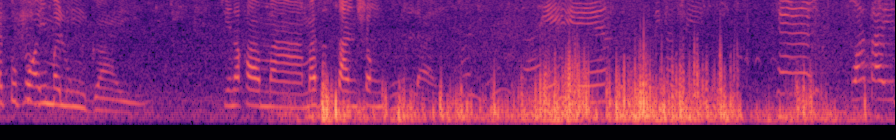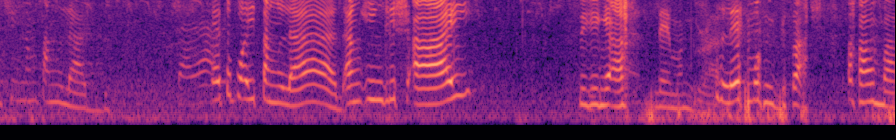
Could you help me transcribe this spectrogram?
Ito po ay malunggay. Pinaka ma masustansyang gulay. And, halika, Chin. Hey! Kuha tayo, Chin, ng tanglad. Ito po ay tanglad. Ang English ay... Sige nga, Lemongrass. lemongrass. Tama.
